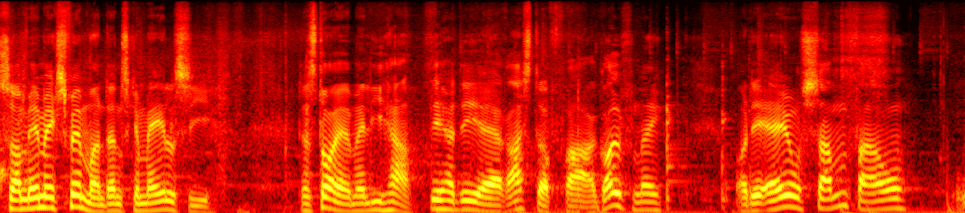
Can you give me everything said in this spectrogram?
som MX-5'eren den skal males i, den står jeg med lige her. Det her det er rester fra golfen af. Og det er jo samme farve. Uh.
